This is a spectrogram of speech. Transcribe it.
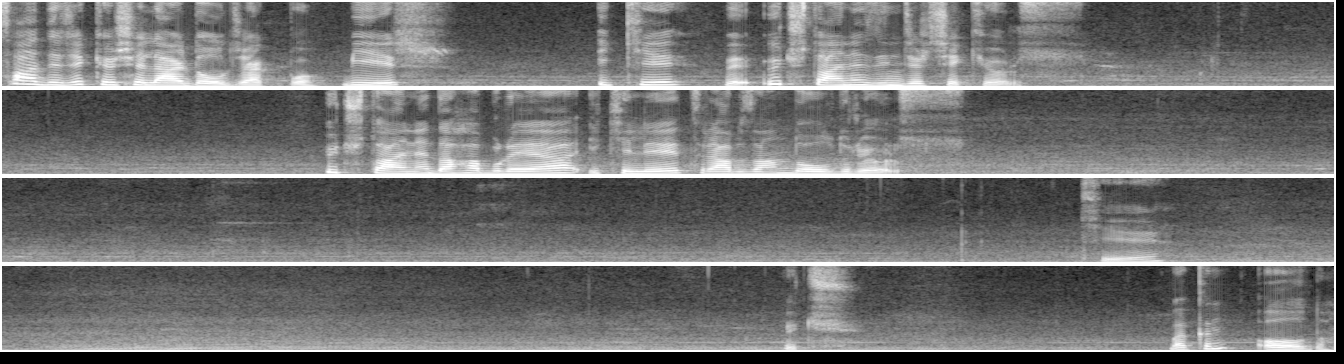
Sadece köşelerde olacak bu. 1, 2 ve 3 tane zincir çekiyoruz. 3 tane daha buraya ikili trabzan dolduruyoruz. İki. Üç. Bakın oldu.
